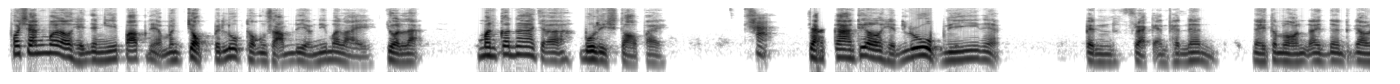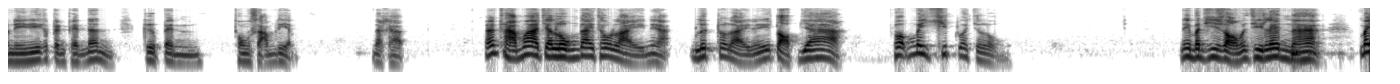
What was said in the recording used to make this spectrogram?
เพราะฉะนั้นเมื่อเราเห็นอย่างนี้ปั๊บเนี่ยมันจบเป็นรูปธงสามเหลี่ยมนี้เมื่อไหร่จวนละ มันก็น่าจะ bullish ต่อไป ค่ะ จากการที่เราเห็นรูปนี้เนี่ยเป็น flag and pendant ในตำนอนในในกรณีนี้ก็เป็น pendant คือเป็นธงสามเหลี่ยมนะครับนั้นถามว่าจะลงได้เท่าไหร่เนี่ย ลึกเท่าไหร่ในนี้ตอบยาก เพราะไม่คิดว่าจะลง นี่บัญชีสองบัญชีเล่นนะฮะ ไม่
